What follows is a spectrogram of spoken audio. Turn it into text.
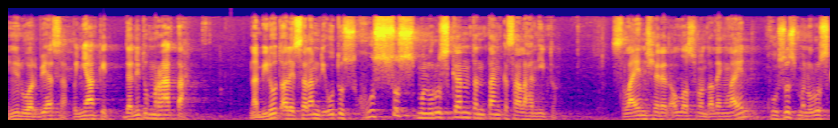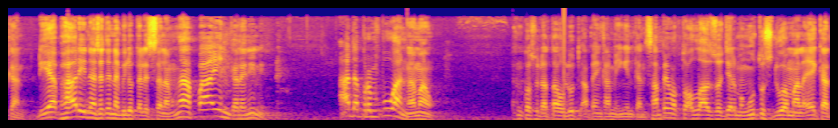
Ini luar biasa, penyakit dan itu merata. Nabi Lut alaihissalam diutus khusus meluruskan tentang kesalahan itu. Selain syariat Allah SWT yang lain, khusus meluruskan. Tiap hari nasihatnya Nabi Lut alaihissalam, ngapain kalian ini? Ada perempuan, nggak mau. Engkau sudah tahu Lut apa yang kami inginkan. Sampai waktu Allah Azza mengutus dua malaikat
